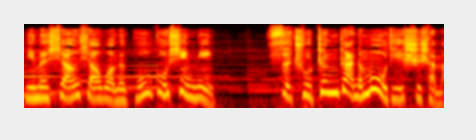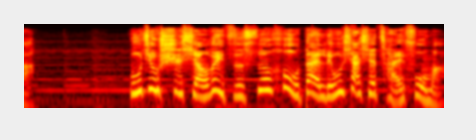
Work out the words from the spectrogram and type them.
你们想想，我们不顾性命，四处征战的目的是什么？不就是想为子孙后代留下些财富吗？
